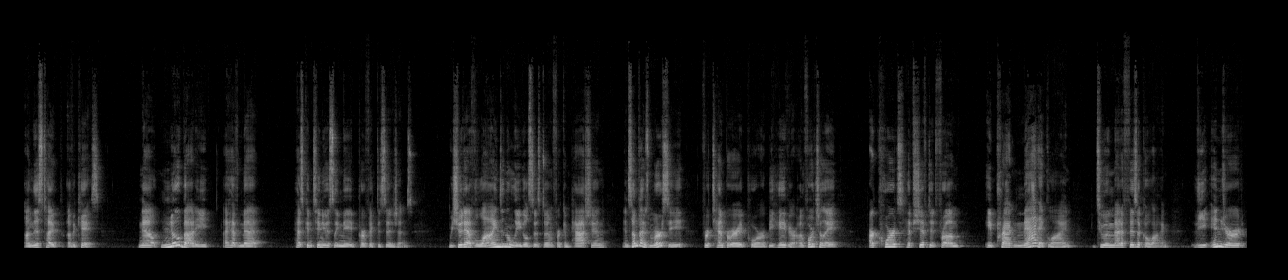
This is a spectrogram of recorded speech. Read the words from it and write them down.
on this type of a case. Now, nobody I have met has continuously made perfect decisions. We should have lines in the legal system for compassion and sometimes mercy for temporary poor behavior. Unfortunately, our courts have shifted from a pragmatic line to a metaphysical line. The injured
